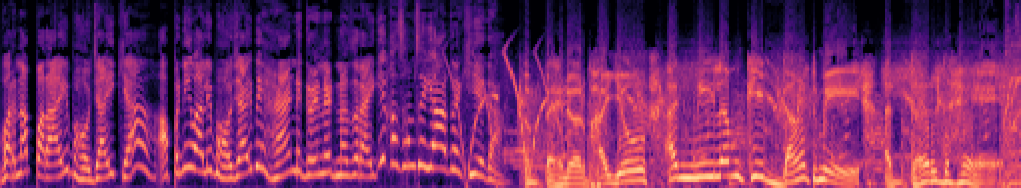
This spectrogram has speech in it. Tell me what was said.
वरना पराई भौजाई क्या? अपनी वाली भौजाई भी हैंड ग्रेनेड नज़र आएगी, कसम से याद रखिएगा। बहनों और भाइयों नीलम की डांट में दर्द है।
